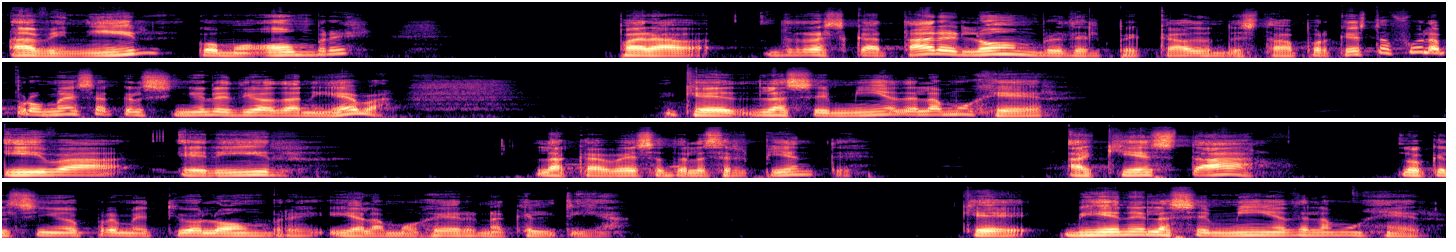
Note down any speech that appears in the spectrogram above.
a venir como hombre para rescatar el hombre del pecado donde estaba. Porque esta fue la promesa que el Señor le dio a Adán y Eva. Que la semilla de la mujer iba herir la cabeza de la serpiente. Aquí está lo que el Señor prometió al hombre y a la mujer en aquel día. Que viene la semilla de la mujer.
